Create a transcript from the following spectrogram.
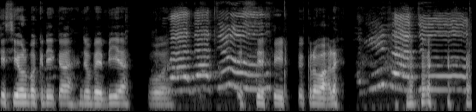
किसी और बकरी का जो बेबी है वो इससे फ़ीड पे करवा रहा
